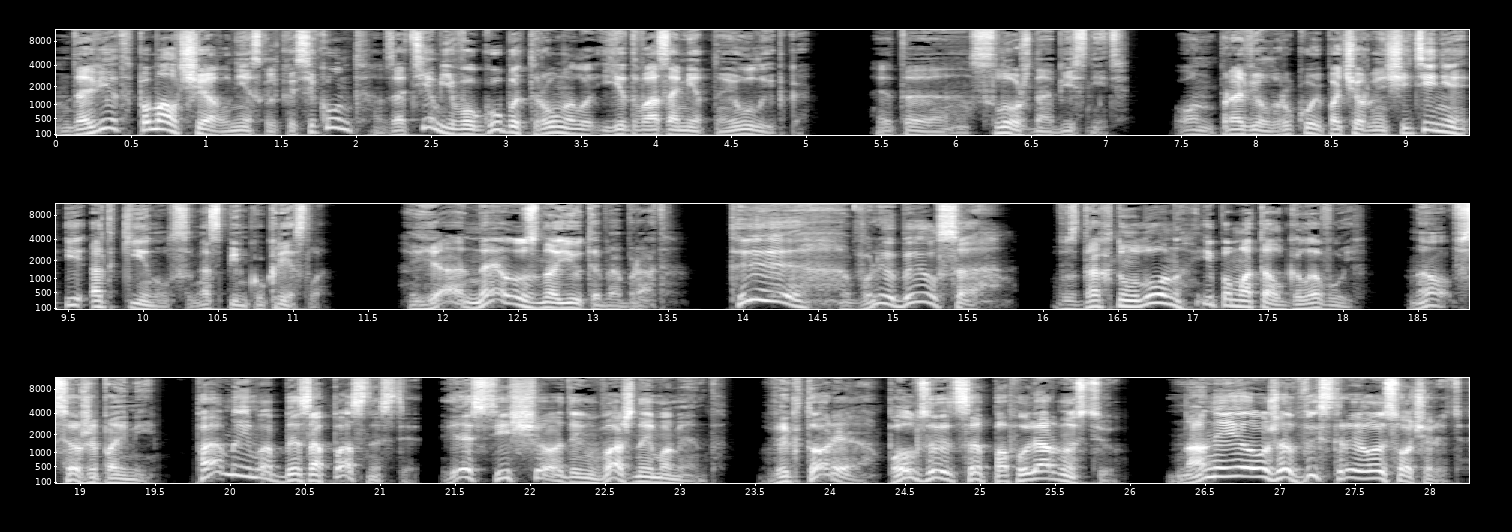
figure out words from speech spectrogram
Давид помолчал несколько секунд, затем его губы тронула едва заметная улыбка. Это сложно объяснить. Он провел рукой по черной щетине и откинулся на спинку кресла. «Я не узнаю тебя, брат. «Ты влюбился?» Вздохнул он и помотал головой. «Но все же пойми, помимо безопасности, есть еще один важный момент. Виктория пользуется популярностью. На нее уже выстроилась очередь».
